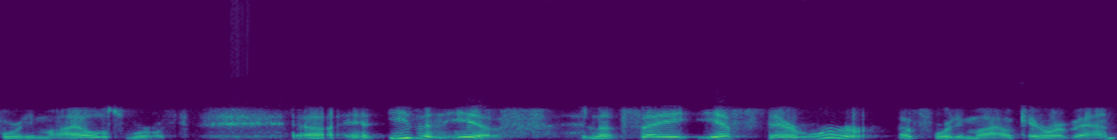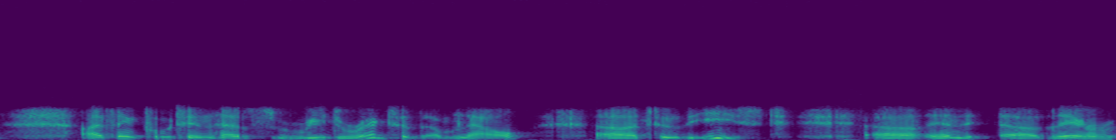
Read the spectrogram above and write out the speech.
40 miles worth. Uh, and even if, let's say, if there were a 40 mile caravan, I think Putin has redirected them now uh, to the east, uh, and uh, they're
